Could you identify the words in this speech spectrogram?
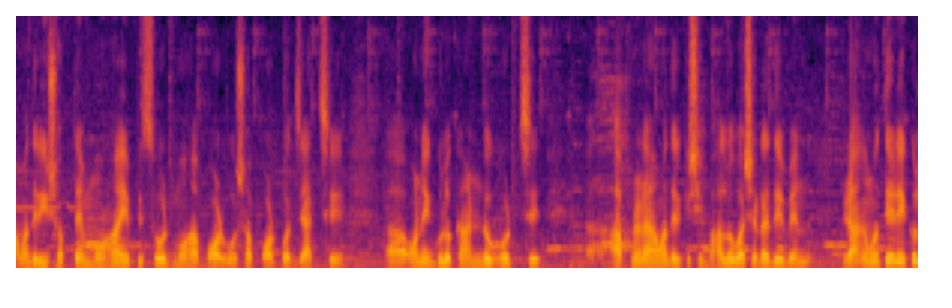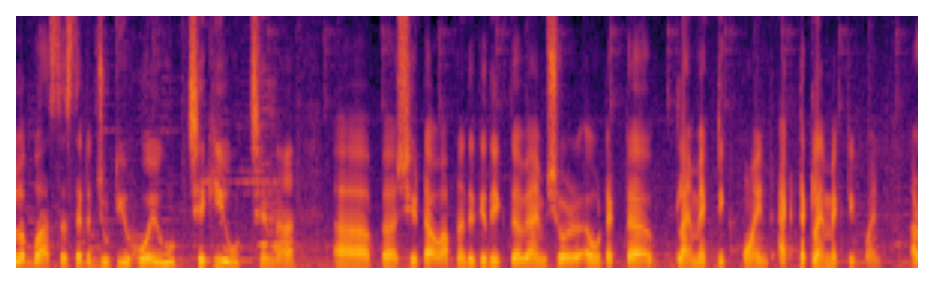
আমাদের এই সপ্তাহে মহা এপিসোড মহা পর্ব, সব পরপর যাচ্ছে। অনেকগুলো কাণ্ড ঘটছে। আপনারা আমাদেরকে সেই ভালোবাসাটা দেবেন। রাঙামতি আর একলব্য আস্তে আস্তে একটা জুটি হয়ে উঠছে কি উঠছে না সেটাও আপনাদেরকে দেখতে হবে। আই এম শিওর ওটা একটা ক্লাইম্যাকটিক পয়েন্ট একটা ক্লাইম্যাকটিক পয়েন্ট আর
